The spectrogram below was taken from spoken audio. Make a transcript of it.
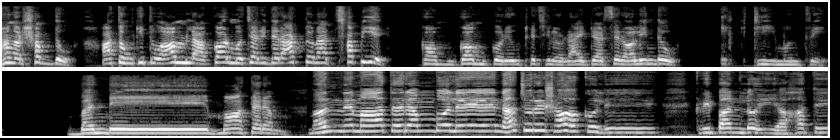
ভাঙার শব্দ, আতঙ্কিত আমলা কর্মচারীদের আর্তনাদ ছাপিয়ে গম গম করে উঠেছিল রাইটার্সের অলিন্দ একটি মন্ত্রী বন্দে মাতারম। বন্দে মাতরম বলে নাচরে সকলে কৃপান লইয়া হাতে।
